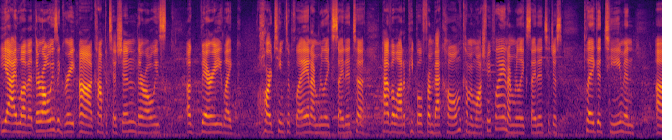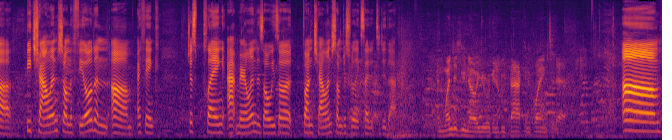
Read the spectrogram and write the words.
Yeah, I love it. They're always a great uh, competition. They're always a very like hard team to play, and I'm really excited to have a lot of people from back home come and watch me play, and I'm really excited to just play a good team and uh, be challenged on the field. And um, I think just playing at Maryland is always a fun challenge, so I'm just really excited to do that. And when did you know you were going to be back and playing today? Um,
